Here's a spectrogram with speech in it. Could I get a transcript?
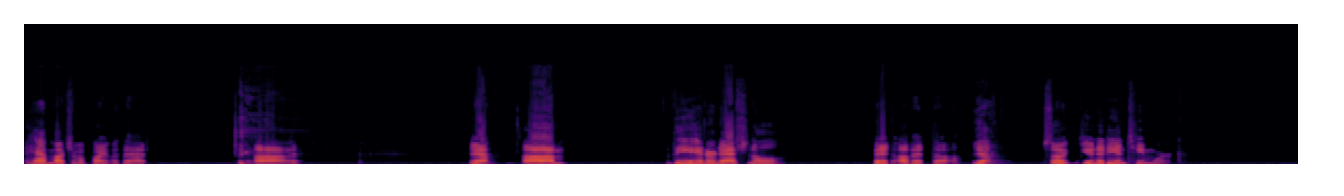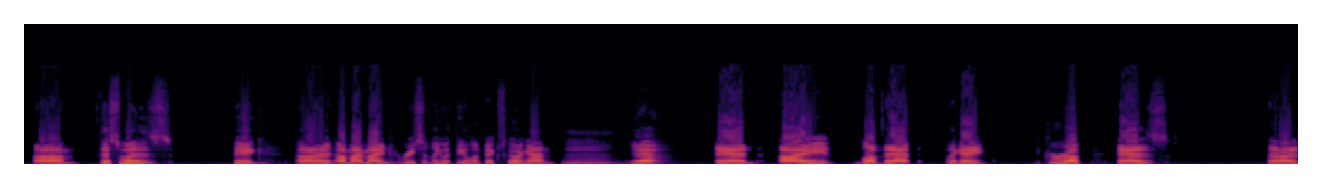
have much of a point with that. Uh, yeah. Um, the international bit of it, though. Yeah. So unity and teamwork. Um, this was big uh, on my mind recently with the Olympics going on, Mm, yeah. And I love that. Like I grew up as uh,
